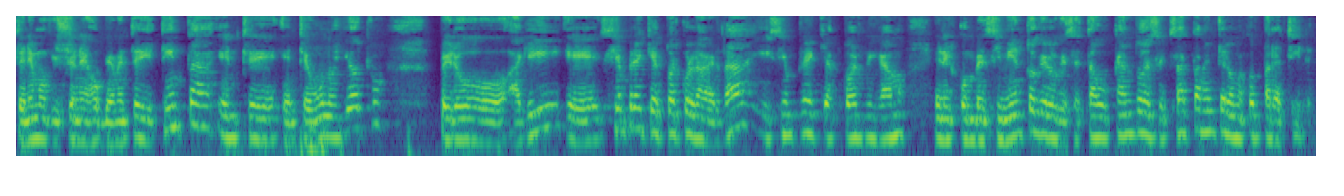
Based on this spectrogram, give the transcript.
Tenemos visiones obviamente distintas entre, entre unos y otros, pero aquí eh, siempre hay que actuar con la verdad y siempre hay que actuar, digamos, en el convencimiento que lo que se está buscando es exactamente lo mejor para Chile.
